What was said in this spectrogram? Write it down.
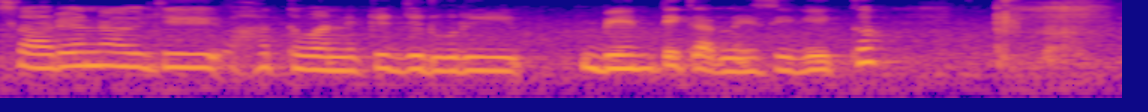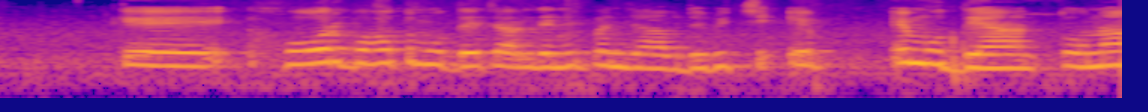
ਸਾਰਿਆਂ ਨਾਲ ਜੀ ਹੱਥ ਬੰਨ ਕੇ ਜ਼ਰੂਰੀ ਬੇਨਤੀ ਕਰਨੀ ਸੀਗੀ ਇੱਕ ਕਿ ਹੋਰ ਬਹੁਤ ਮੁੱਦੇ ਚੱਲਦੇ ਨੇ ਪੰਜਾਬ ਦੇ ਵਿੱਚ। ਇਹ ਇਹ ਮੁੱਦਿਆਂ ਤੋਂ ਨਾ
